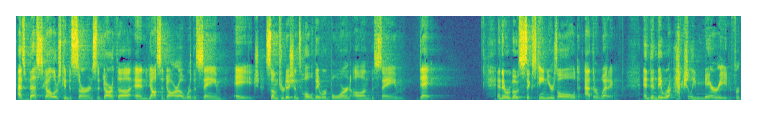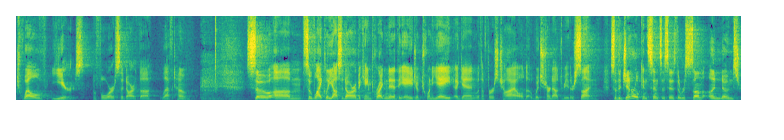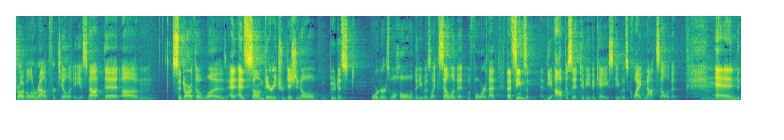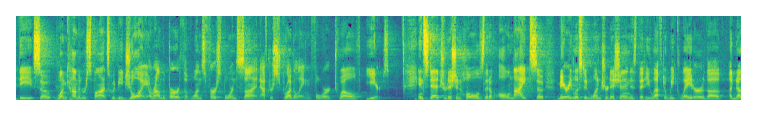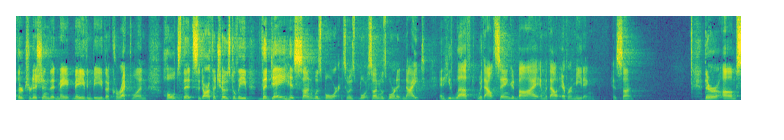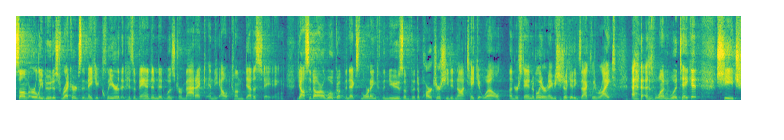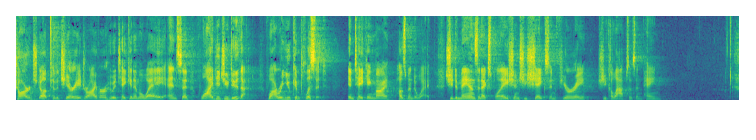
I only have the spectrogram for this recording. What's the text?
As best scholars can discern, Siddhartha and Yasodhara were the same age. Some traditions hold they were born on the same day. And they were both 16 years old at their wedding. And then they were actually married for 12 years before Siddhartha left home. So, um, so likely Yasodhara became pregnant at the age of 28, again with a first child, which turned out to be their son. So the general consensus is there was some unknown struggle around fertility. It's not that um, Siddhartha was, as some very traditional Buddhist orders will hold that he was like celibate before. That, that seems the opposite to be the case. He was quite not celibate. And the, so one common response would be joy around the birth of one's firstborn son after struggling for 12 years. Instead, tradition holds that of all nights, so Mary listed one tradition is that he left a week later. The, another tradition that may, may even be the correct one holds that Siddhartha chose to leave the day his son was born. So his son was born at night, and he left without saying goodbye and without ever meeting his son. There are um, some early Buddhist records that make it clear that his abandonment was dramatic and the outcome devastating. Yasodhara woke up the next morning to the news of the departure. She did not take it well, understandably, or maybe she took it exactly right, as one would take it. She charged up to the chariot driver who had taken him away and said, Why did you do that? Why were you complicit? in taking my husband away. She demands an explanation. She shakes in fury. She collapses in pain.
